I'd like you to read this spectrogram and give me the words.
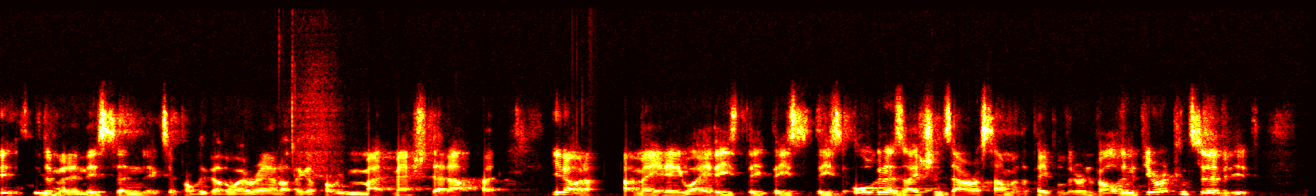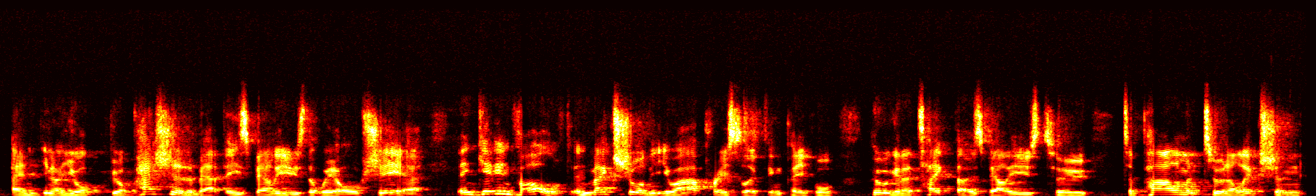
sentiment in this, and except probably the other way around. I think I probably ma- mashed that up, but you know what I mean. Anyway, these these these organisations are some of the people that are involved, and if you're a conservative, and you know you're you're passionate about these values that we all share, then get involved and make sure that you are pre-selecting people who are going to take those values to to Parliament, to an election,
